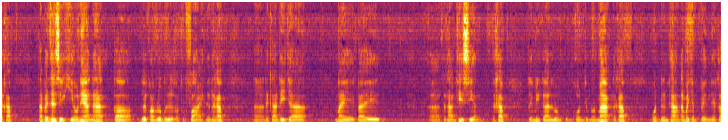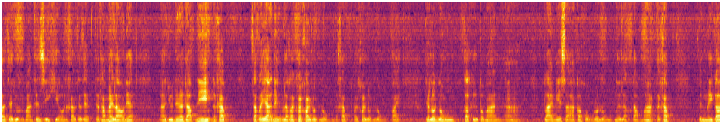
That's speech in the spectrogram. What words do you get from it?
นะครับ ถ้าเป็นเส้นสีเขียวเนี่ยนะฮะก็ด้วยความร่วมมือของทุกฝ่ายเนี่ยนะครับในการที่จะไม่ไปสถานที่เสี่ยงนะครับ หรือมีการรวมกลุ่มคนจำนวนมากนะครับงดเดินทางถ้าไม่จำเป็นเนี่ยก็จะอยู่ประมาณเส้นสีเขียวนะครับ จะจะทำให้เราเนี่ยอยู่ในระดับนี้นะครับ สักระยะหนึ่งแล้วก็ค่อยๆ ลดลงนะครับ ค่อยๆ ลดลงไป จะลดลงก็คือประมาณปลายเมษาก็คงลดลงในระดับต่ำมากนะครับ ซึ่งนี้ก็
